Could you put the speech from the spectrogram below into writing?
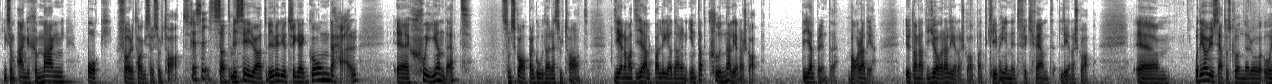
liksom engagemang och företagets resultat. Precis. Så att vi ser ju att vi vill ju trigga igång det här eh, skeendet som skapar goda resultat genom att hjälpa ledaren, inte att kunna ledarskap. Det hjälper inte, bara det. Utan att göra ledarskap, att kliva in i ett frekvent ledarskap. Ehm, och det har vi ju sett hos kunder och, och,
